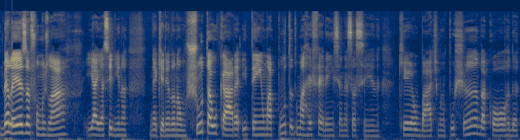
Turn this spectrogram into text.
Beleza, fomos lá. E aí a Celina né, querendo ou não, chuta o cara e tem uma puta de uma referência nessa cena, que é o Batman puxando a corda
